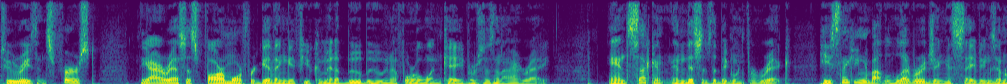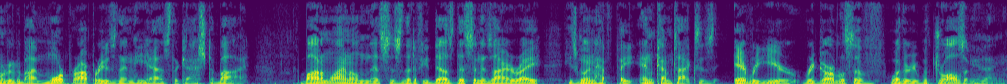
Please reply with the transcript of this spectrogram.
Two reasons. First, the IRS is far more forgiving if you commit a boo boo in a 401k versus an IRA. And second, and this is the big one for Rick, he's thinking about leveraging his savings in order to buy more properties than he has the cash to buy. Bottom line on this is that if he does this in his IRA, he's going to have to pay income taxes every year, regardless of whether he withdraws anything.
